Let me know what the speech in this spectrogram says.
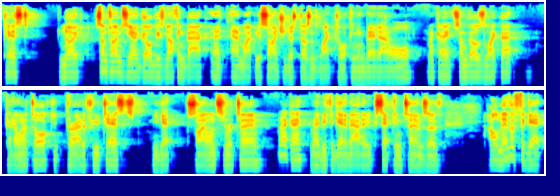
test, note. Sometimes, you know, girl gives nothing back and it, and it might be a sign she just doesn't like talking in bed at all. Okay. Some girls like that. They don't want to talk. You throw out a few tests. You get silence in return. Okay. Maybe forget about it, except in terms of, I'll never forget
